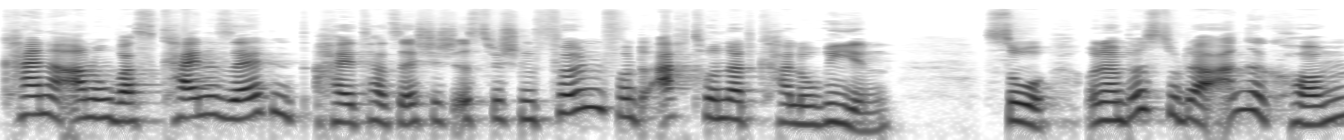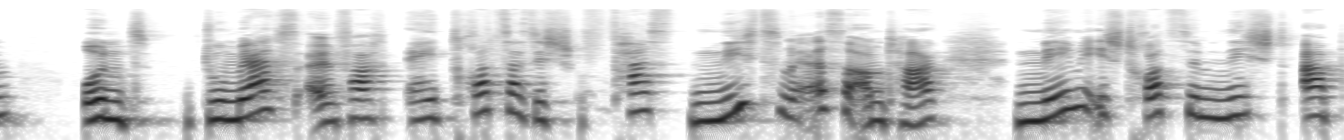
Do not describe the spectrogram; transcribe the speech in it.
keine Ahnung, was keine Seltenheit tatsächlich ist, zwischen 5 und 800 Kalorien. So, und dann bist du da angekommen und du merkst einfach, ey, trotz dass ich fast nichts mehr esse am Tag, nehme ich trotzdem nicht ab.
